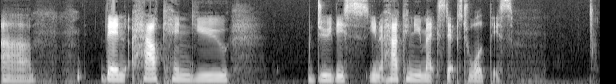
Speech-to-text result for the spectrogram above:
Uh, then how can you do this? You know, how can you make steps toward this?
